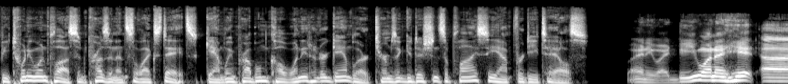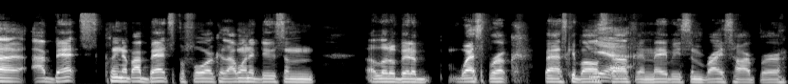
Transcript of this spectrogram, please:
be 21 plus and present in select states. Gambling problem? Call 1 800 GAMBLER. Terms and conditions apply. See app for details. But anyway, do you want to hit uh our bets, clean up our bets before? Because I want to do some a little bit of Westbrook basketball Yeah. stuff and maybe some Bryce Harper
